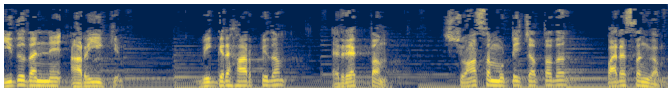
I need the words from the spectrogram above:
ഇതുതന്നെ അറിയിക്കും. വിഗ്രഹാർപ്പിതം രക്തം ശ്വാസം മുട്ടിച്ചത്തത് പരസംഗം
